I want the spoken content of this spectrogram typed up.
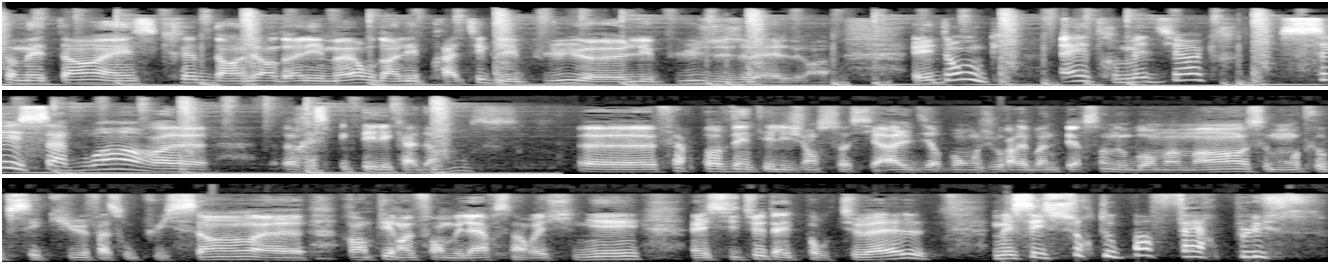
comme étant inscrite dans, dans, les mœurs ou dans les pratiques les plus, euh, les plus usuelles. Et donc, être médiocre, c'est savoir euh, respecter les cadences, euh, faire preuve d'intelligence sociale, dire bonjour à la bonne personne au bon moment, se montrer obséquieux face aux puissants, euh, remplir un formulaire sans rechigner, ainsi de suite, être ponctuel. Mais c'est surtout pas faire plus.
